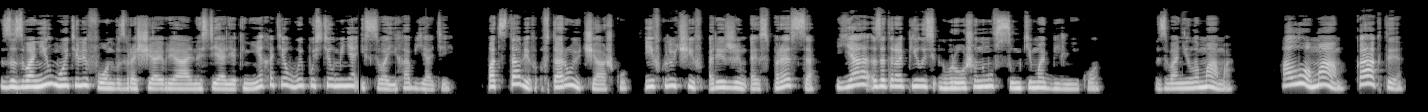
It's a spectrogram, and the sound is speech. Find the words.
Зазвонил мой телефон, возвращая в реальность, и Олег нехотя выпустил меня из своих объятий. Подставив вторую чашку и включив режим эспрессо, я заторопилась к брошенному в сумке мобильнику. Звонила мама. «Алло, мам, как ты?»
